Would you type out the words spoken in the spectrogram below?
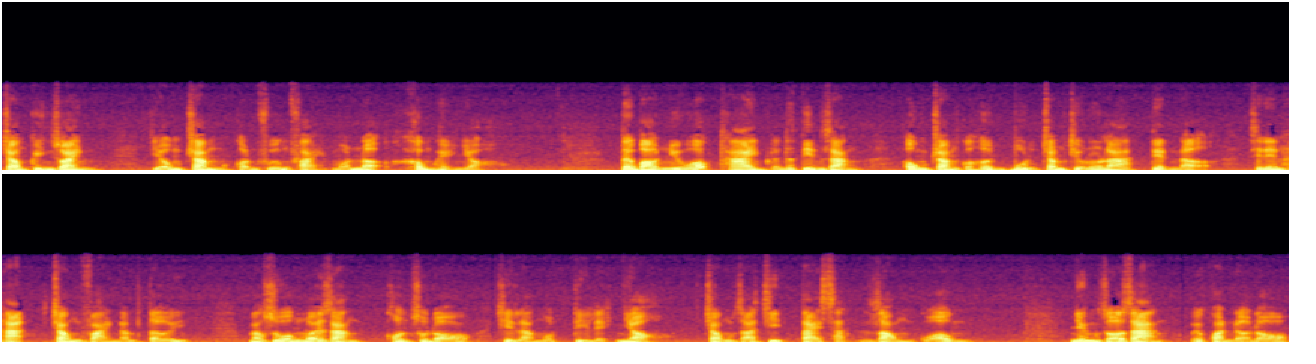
trong kinh doanh thì ông Trump còn vướng phải món nợ không hề nhỏ. Tờ báo New York Times đã đưa tin rằng ông Trump có hơn 400 triệu đô la tiền nợ sẽ đến hạn trong vài năm tới, mặc dù ông nói rằng con số đó chỉ là một tỷ lệ nhỏ trong giá trị tài sản dòng của ông. Nhưng rõ ràng với khoản nợ đó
